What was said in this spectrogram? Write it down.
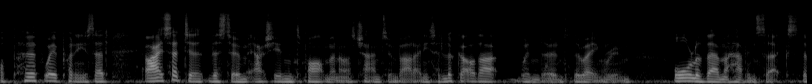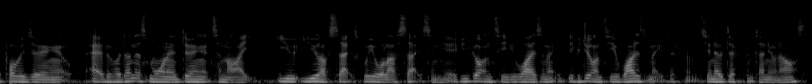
a, a perfect way of putting it. He said, I said to this to him actually in the department. I was chatting to him about it, and he said, look out of that window into the waiting room. All of them are having sex. They're probably doing it. eh, They've done it this morning, doing it tonight. You you have sex. We all have sex in here. If you got on TV, why does it make? If you do it on TV, why does it make a difference? You're no different to anyone else.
